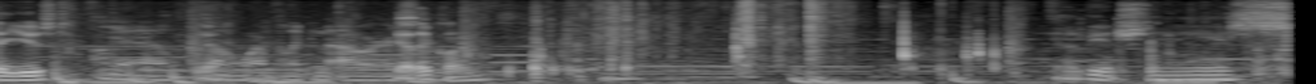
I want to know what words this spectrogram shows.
They used? Yeah, Yeah. I'll wear them for like an hour. or Yeah, they're clean. That'd be interesting. These.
